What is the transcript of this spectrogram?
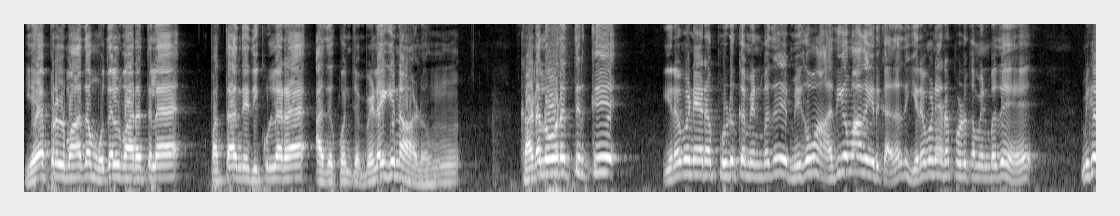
ஏப்ரல் மாதம் முதல் வாரத்தில் பத்தாம் தேதிக்குள்ளர அது கொஞ்சம் விலகினாலும் கடலோரத்திற்கு இரவு நேர புழுக்கம் என்பது மிகவும் அதிகமாக இருக்காது. அதாவது இரவு நேர புழுக்கம் என்பது மிக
